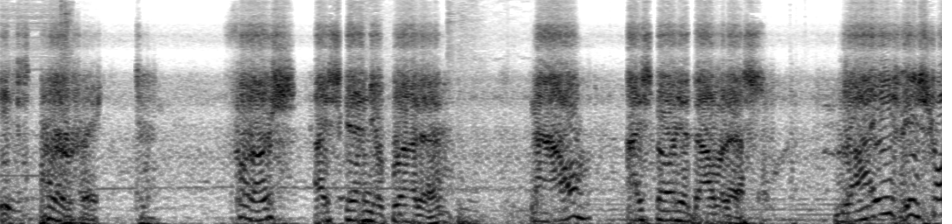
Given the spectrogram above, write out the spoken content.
It's perfect. First, I scanned your brother. Now, I start your dominus. Life is slow,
